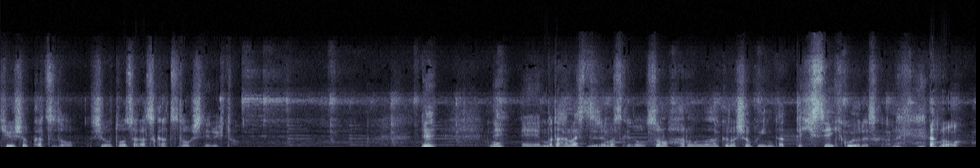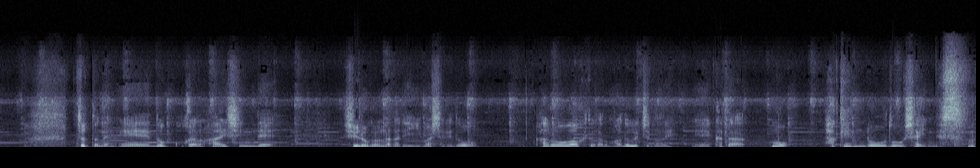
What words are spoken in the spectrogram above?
休職活動、仕事を探す活動をしている人。で、ね、えー、また話ずれますけど、そのハローワークの職員だって非正規雇用ですからね。あの、ちょっとね、えー、どこかの配信で、収録の中で言いましたけど、ハローワークとかの窓口のね、えー、方も派遣労働者員です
